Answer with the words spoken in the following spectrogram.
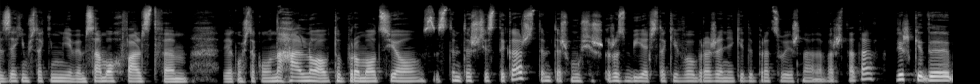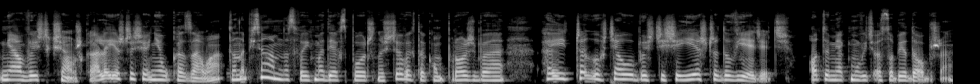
z jakimś takim, nie wiem, samochwalstwem, jakąś taką nachalną autopromocją. Z, z tym też się stykasz? Z tym też musisz rozbijać takie wyobrażenie, kiedy pracujesz na, na warsztatach? Wiesz, kiedy miała wyjść książka, ale jeszcze się nie ukazała, to napisałam na swoich mediach społecznościowych taką prośbę, hej, czego chciałoby chcielibyście się jeszcze dowiedzieć o tym, jak mówić o sobie dobrze.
